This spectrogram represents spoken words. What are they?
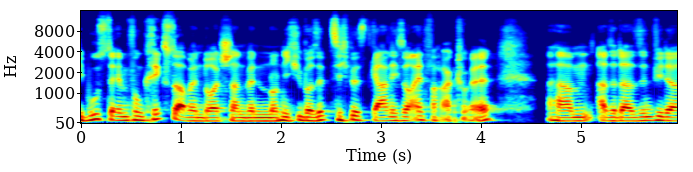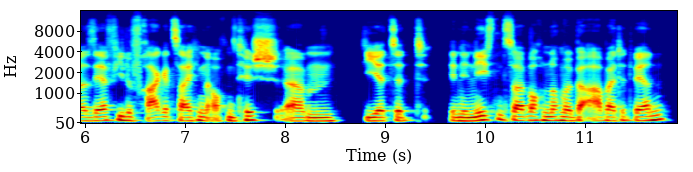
Die Boosterimpfung kriegst du aber in Deutschland, wenn du noch nicht über 70 bist, gar nicht so einfach aktuell. Ähm, also da sind wieder sehr viele Fragezeichen auf dem Tisch, ähm, die jetzt in den nächsten zwei Wochen nochmal bearbeitet werden.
